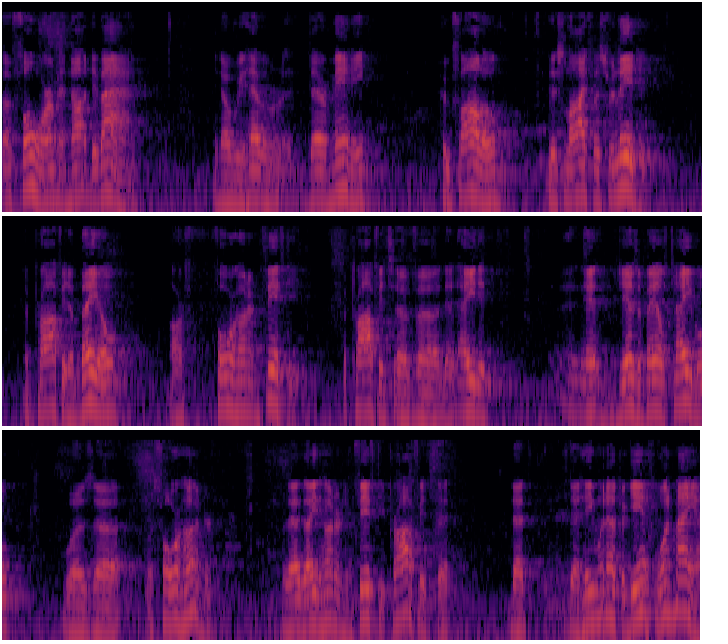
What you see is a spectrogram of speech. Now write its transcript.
of form and not divine. You know, we have a, there are many who follow this lifeless religion. The prophet of Baal are 450. The prophets of uh, that at Jezebel's table was uh, was 400. That's 850 prophets that that that he went up against. One man,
